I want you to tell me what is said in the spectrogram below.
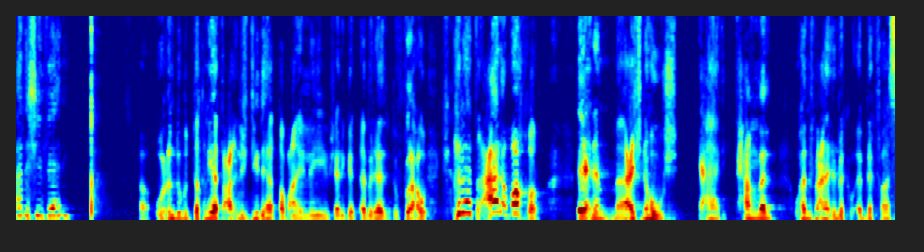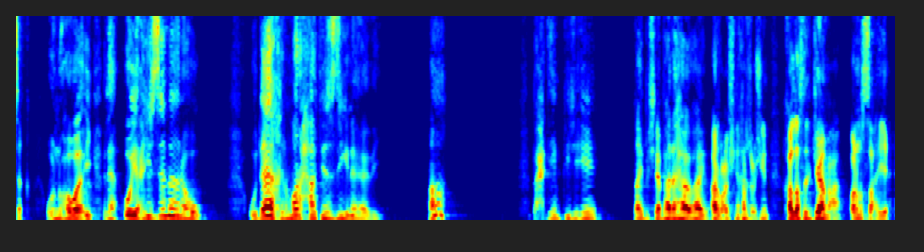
هذا شيء ثاني. وعندهم التقنيات الجديده طبعا اللي هي شركة أبل هذه تفاحه شغلات عالم آخر. إحنا ما عشناهوش. عادي. تحمل. وهذا مش معناه ابنك ابنك فاسق وانه هوائي؟ لا هو يعيش زمانه. وداخل مرحلة الزينة هذه. ها؟ بعدين بتيجي إيه؟ طيب الشاب هذا هاي 24 25 خلص الجامعة. ولا مش صحيح.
